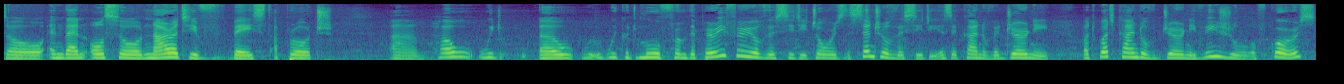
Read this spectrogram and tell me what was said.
So and then also narrative-based approach. Um, how we uh, we could move from the periphery of the city towards the center of the city as a kind of a journey. But what kind of journey? Visual, of course,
